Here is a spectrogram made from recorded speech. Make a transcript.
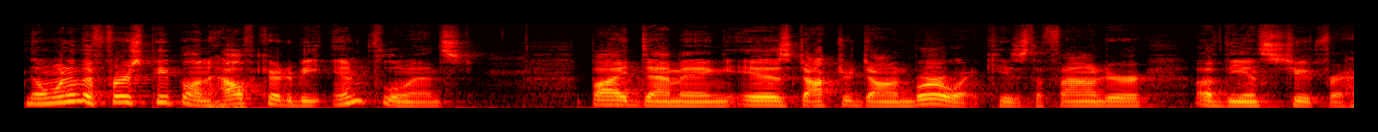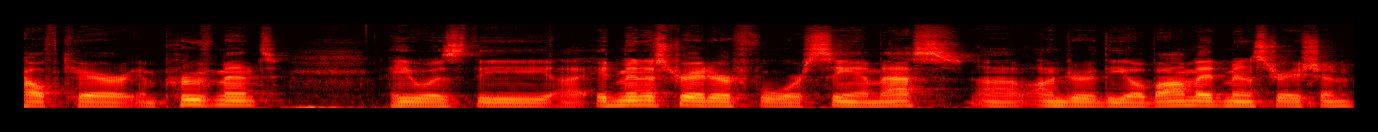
Now, one of the first people in healthcare to be influenced by Deming is Dr. Don Berwick. He's the founder of the Institute for Healthcare Improvement. He was the uh, administrator for CMS uh, under the Obama administration.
